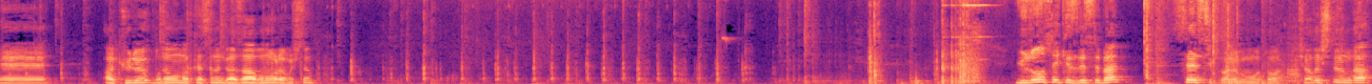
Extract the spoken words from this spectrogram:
E, akülü budama makasının gazabına uğramıştım. ...118 desibel ses çıkarıyor bu motor. Çalıştığında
